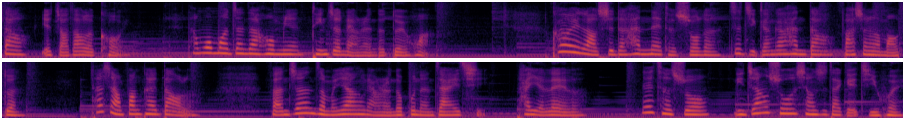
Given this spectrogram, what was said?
道也找到了 Koi。他默默站在后面，听着两人的对话。Koi 老实的和 Net 说了自己刚刚和道发生了矛盾，他想放开道了，反正怎么样，两人都不能在一起。他也累了。Net 说：“你这样说像是在给机会。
